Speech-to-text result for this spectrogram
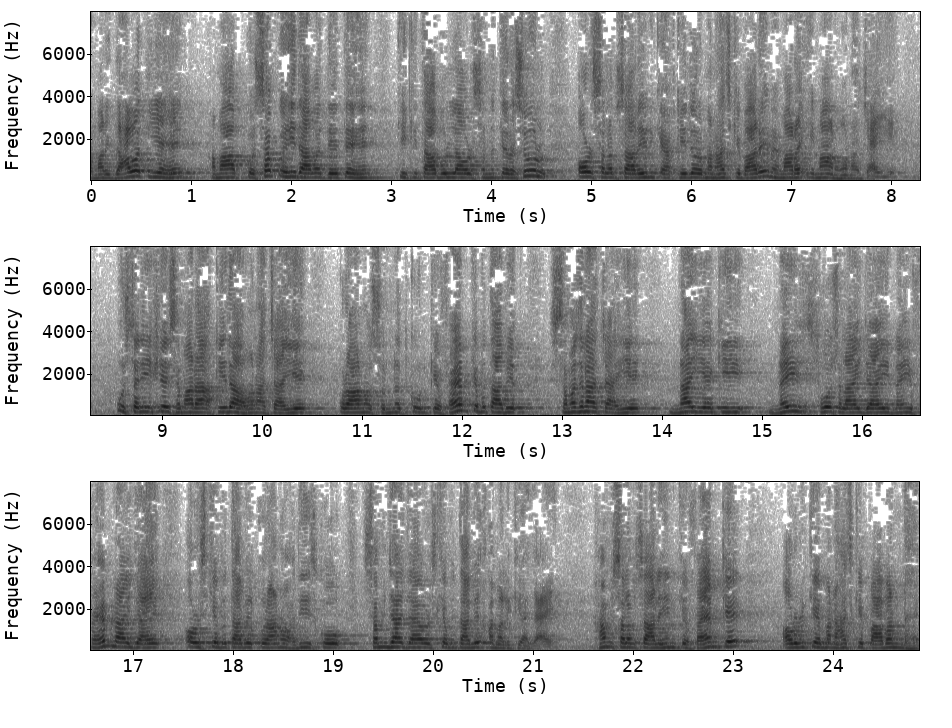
ہماری دعوت یہ ہے، ہم آپ کو سب کو ہی دعوت دیتے ہیں کہ کتاب اللہ اور سنت رسول اور صلب صارین کے عقیدے اور منحص کے بارے میں ہمارا ایمان ہونا چاہیے۔ اس طریقے سے ہمارا عقیدہ ہونا چاہیے۔ قرآن و سنت کو ان کے فہم کے مطابق سمجھنا چاہیے، نہ یہ کہ نئی سوچ لائی جائے، نئی فہم لائی جائے اور اس کے مطابق قرآن و حدیث کو سمجھا جائے اور اس کے مطابق عمل کیا جائے۔ ہم صلب صالحین کے فہم کے اور ان کے منحص کے پابند ہیں۔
